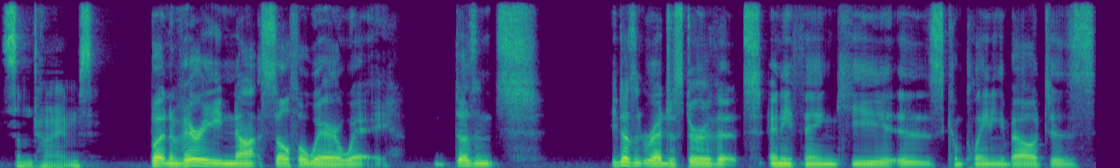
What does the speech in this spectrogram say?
sometimes. but in a very not self-aware way. Doesn't he doesn't register that anything he is complaining about is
